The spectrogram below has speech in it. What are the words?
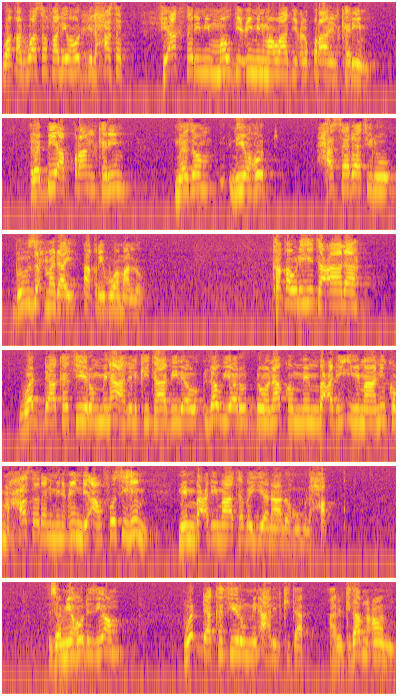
وقد وصف ليهድ لد في أكثر من موضع من مواضع القرآن الكريم ربي ا قرآن الكريم نم نيهود حسدت ال ببزح مدي اقربوم الو كقوله تعالى ودى كثير من اهل الكتاب لو يردونكم من بعد إيمانكم حسنا من عند انفسهم من بعد ما تبين لهم الحق م يهود م ወዳ ከሲሩ ምን ኣህሊል ኪታብ ኣህሉል ኪታብ ንዖም እዩ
